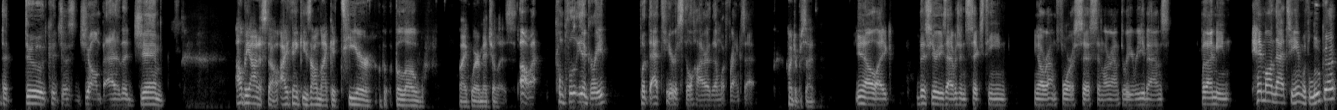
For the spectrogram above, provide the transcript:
the dude could just jump out of the gym. I'll be honest though, I think he's on like a tier b- below, like where Mitchell is. Oh, I completely agreed. But that tier is still higher than what Frank's at. Hundred percent. you know, like this year he's averaging 16, you know, around four assists and around three rebounds. But I mean, him on that team with Luka,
